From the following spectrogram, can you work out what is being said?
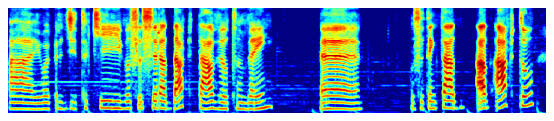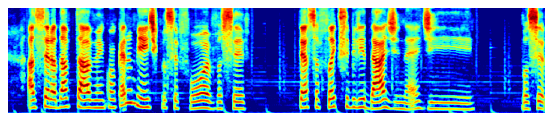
Ah, eu acredito que você ser adaptável também. É, você tem que estar apto a ser adaptável em qualquer ambiente que você for, você ter essa flexibilidade, né, de você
